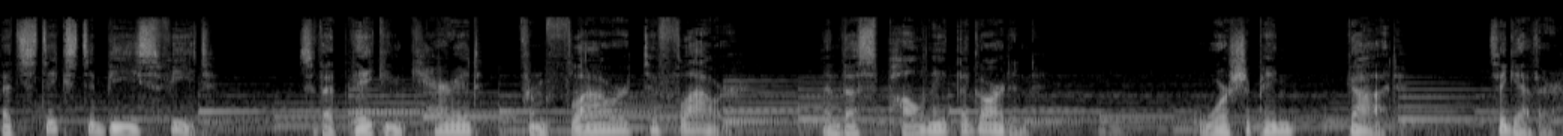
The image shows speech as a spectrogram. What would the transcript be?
that sticks to bees' feet so that they can carry it from flower to flower and thus pollinate the garden, worshiping God together.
